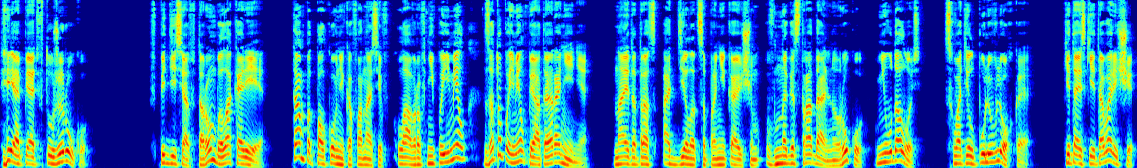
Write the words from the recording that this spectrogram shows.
и опять в ту же руку. В 52-м была Корея, там подполковник Афанасьев Лавров не поимел, зато поимел пятое ранение. На этот раз отделаться проникающим в многострадальную руку не удалось. Схватил пулю в легкое. Китайские товарищи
